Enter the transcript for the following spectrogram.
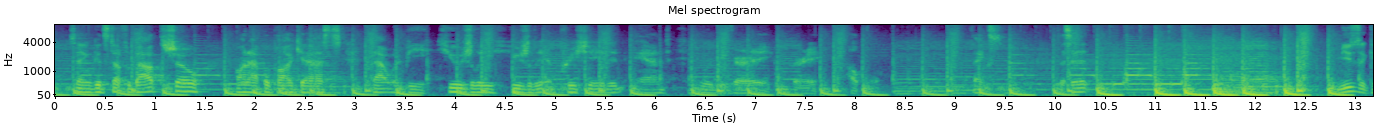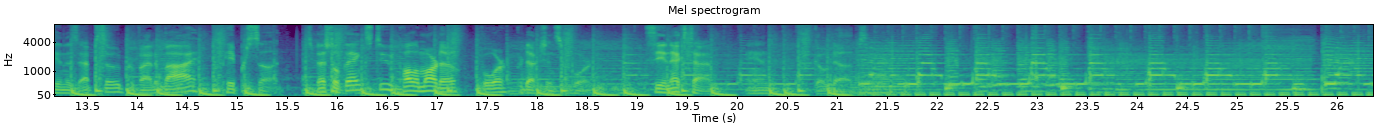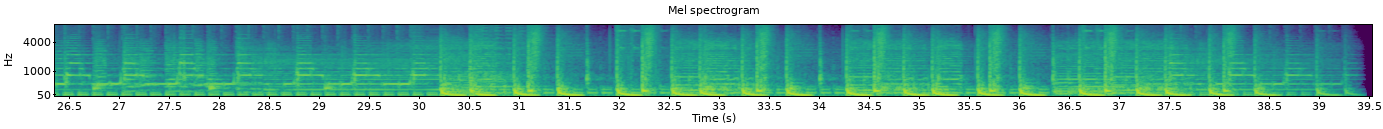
saying good stuff about the show, on Apple Podcasts, that would be hugely, hugely appreciated and it would be very, very helpful. Thanks. That's it. Music in this episode provided by Paper Sun. Special thanks to Paul Amardo for production support. See you next time.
